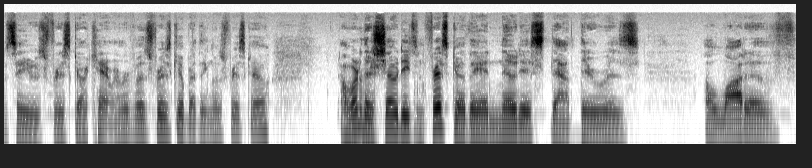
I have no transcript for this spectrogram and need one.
say it was Frisco. I can't remember if it was Frisco, but I think it was Frisco. On one of their show dates in Frisco, they had noticed that there was a lot of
